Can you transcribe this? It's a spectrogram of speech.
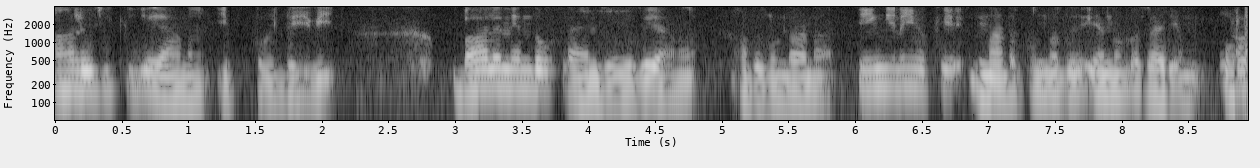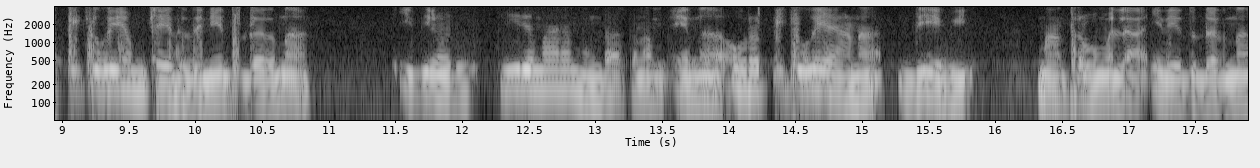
ആലോചിക്കുകയാണ് ഇപ്പോൾ ദേവി. ബാലൻ എന്തോ പ്ലാൻ ചെയ്യുകയാണ്. അതുകൊണ്ടാണ് ഇങ്ങനെയൊക്കെ നടക്കുന്നത് എന്നുള്ള കാര്യം ഉറപ്പിക്കുകയും ചെയ്തതിനെ തുടർന്ന് ഇതിനൊരു തീരുമാനം ഉണ്ടാക്കണം എന്ന് ഉറപ്പിക്കുകയാണ് ദേവി. മാത്രവുമല്ല ഇതേ തുടർന്ന്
